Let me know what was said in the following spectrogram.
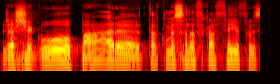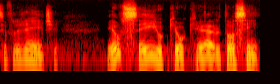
já chegou, para, está começando a ficar feio. Eu falei assim, falei, gente, eu sei o que eu quero. Então, assim,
